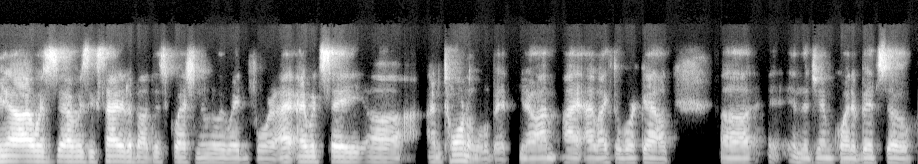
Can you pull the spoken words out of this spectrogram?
You know, I was I was excited about this question and really waiting for it. I, I would say uh, I'm torn a little bit. You know, I'm I, I like to work out uh, in the gym quite a bit. So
